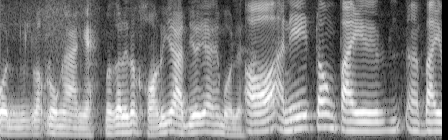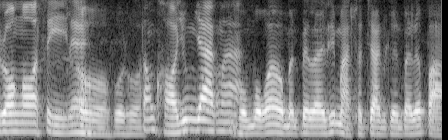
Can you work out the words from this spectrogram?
บนโรงงานไง มันก็เลยต้องขออนุญาตเยอะแยะให้หมดเลย อ๋อ อันนี้ต้องไปเอ่อใบรองอสี่เลย โอ้ปวดหัวต้องขอยุ่งยากมาก ผมบอกว่ามันเป็นอะไรที่มหัศจรรย์เกินไปหรือเปล่า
